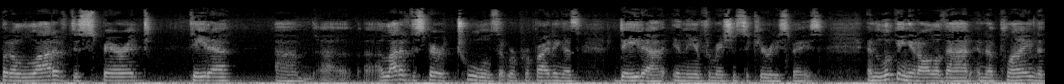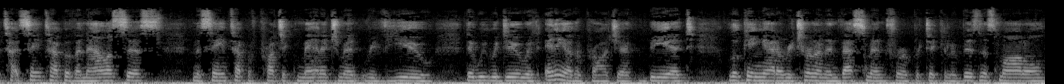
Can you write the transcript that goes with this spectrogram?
but a lot of disparate data, um, uh, a lot of disparate tools that were providing us data in the information security space. And looking at all of that and applying the t- same type of analysis the same type of project management review that we would do with any other project, be it looking at a return on investment for a particular business model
